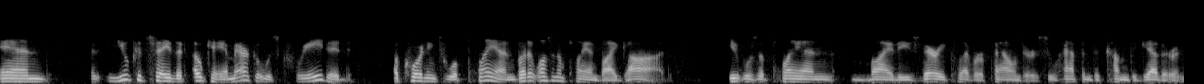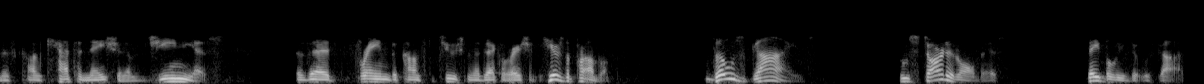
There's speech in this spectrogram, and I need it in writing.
And you could say that, okay, America was created according to a plan, but it wasn't a plan by God. It was a plan by these very clever founders who happened to come together in this concatenation of genius that framed the Constitution and the Declaration. Here's the problem those guys who started all this, they believed it was God.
